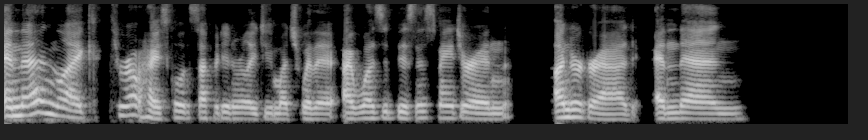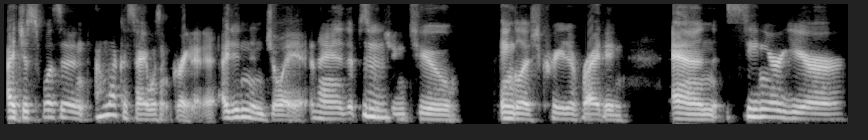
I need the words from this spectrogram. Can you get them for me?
And then like throughout high school and stuff, I didn't really do much with it. I was a business major in undergrad, and then I just wasn't. I'm not gonna say I wasn't great at it. I didn't enjoy it, and I ended up Hmm. switching to English creative writing. And senior year,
